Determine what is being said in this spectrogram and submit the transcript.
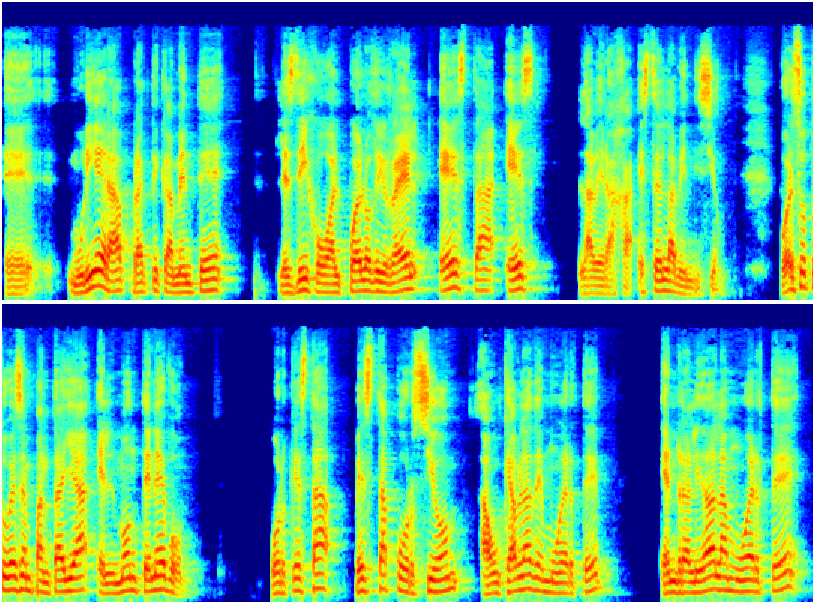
eh, muriera, prácticamente les dijo al pueblo de Israel, esta es la veraja, esta es la bendición. Por eso tú ves en pantalla el monte Nebo, porque esta, esta porción, aunque habla de muerte, en realidad la muerte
